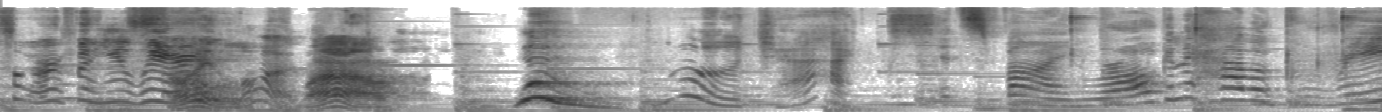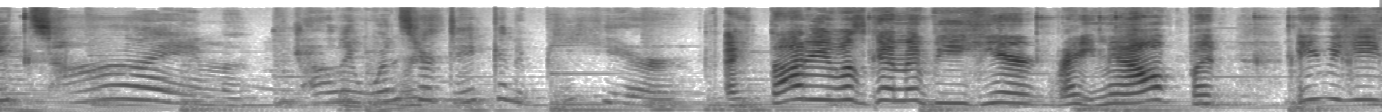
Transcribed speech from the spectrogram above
Sorry for you Oh. wearing. look. Wow. Woo. Ooh, Jax. It's fine. We're all gonna have a great time. Charlie, when's your date gonna be here? I thought he was gonna be here right now, but maybe he's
